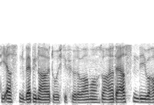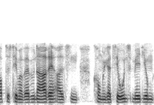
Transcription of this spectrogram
die ersten Webinare durchgeführt. Da waren wir so einer der ersten, die überhaupt das Thema Webinare als ein Kommunikationsmedium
